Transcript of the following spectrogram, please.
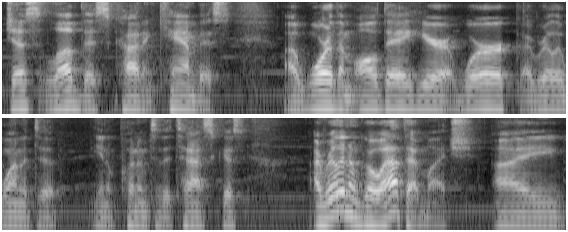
just love this cotton canvas. I wore them all day here at work. I really wanted to, you know, put them to the test because I really don't go out that much. I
